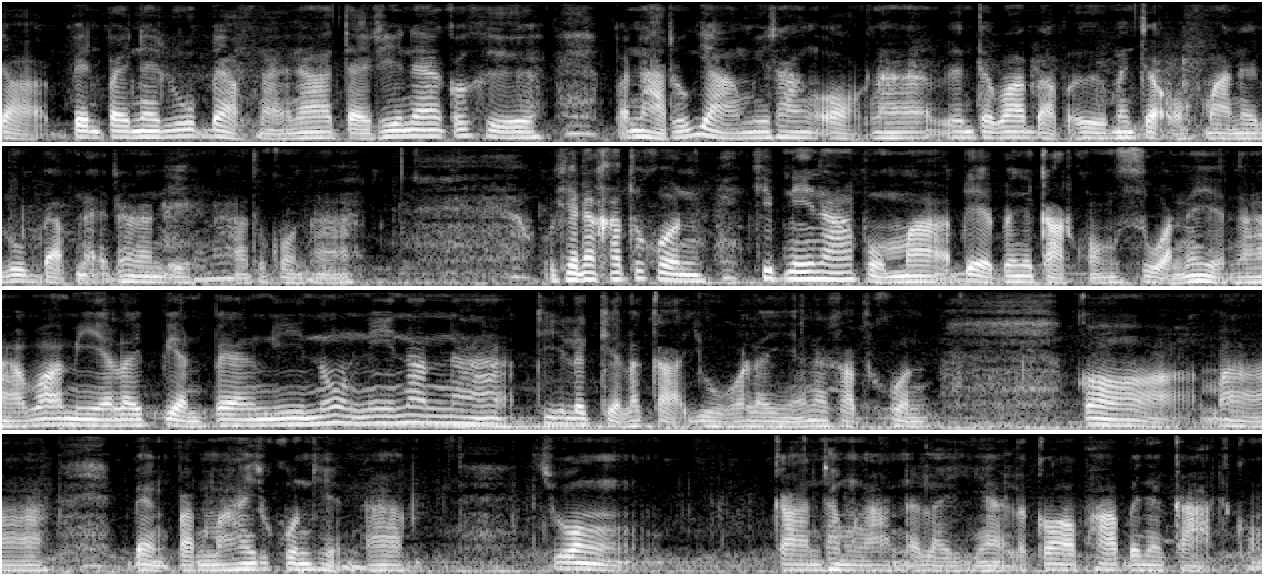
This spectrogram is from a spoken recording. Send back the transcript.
จะเป็นไปในรูปแบบไหนนะ แต่ที่แน่ก็คือปัญหาทุกอย่างมีทางออกนะเว้นแต่ว่าแบบเออมันจะออกมาในรูปแบบไหนเท่านั้นเองนะทุกคนนะโอเคนะครับทุกคนคลิปนี้นะผมมาอัปเดตบรรยากาศของสวนให้เห็นนะฮะว่ามีอะไรเปลี่ยนแปลงนี้โน่นนี่นั่นนะฮะที่ระเกะระกะอยู่อะไรอย่างเงี้ยนะครับ ทุกคนก็มาแบ่งปันมาให้ทุกคนเห็นนะครับ ช่วงการทำงานอะไรอย่างเงี้ยแล้วก็ภาพบรรยากาศของ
